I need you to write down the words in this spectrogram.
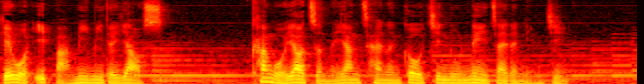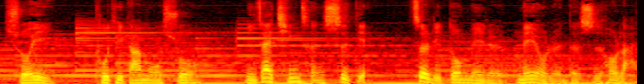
给我一把秘密的钥匙，看我要怎么样才能够进入内在的宁静。”所以菩提达摩说：“你在清晨四点，这里都没人、没有人的时候来。”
